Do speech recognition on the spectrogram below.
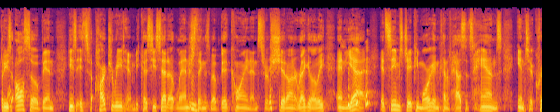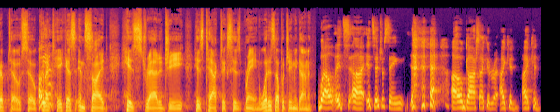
But he's also been he's it's hard to read him because he said outlandish mm. things about Bitcoin and sort of shit on it regularly. And yet it seems JP Morgan kind of has its hands into crypto. So kind oh, yeah. of take us inside his strategy, his tactics, his brain. What is up with Jamie Dimon? Well, it's uh, it's interesting. oh gosh, I could I could I could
